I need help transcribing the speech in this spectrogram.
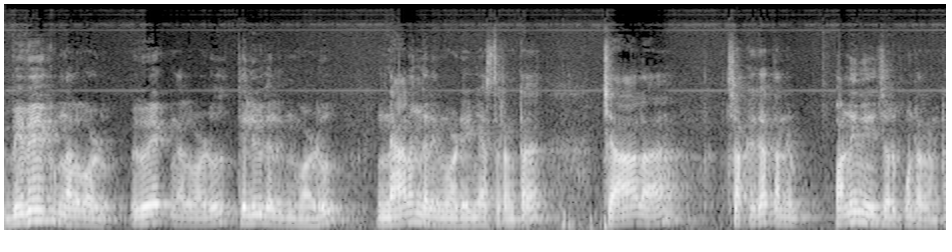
వివేకం గలవాడు వివేకం గలవాడు తెలివి కలిగిన వాడు జ్ఞానం కలిగిన వాడు ఏం చేస్తారంట? చాలా చక్కగా తన పనిని జరుపుకుంటారంట.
